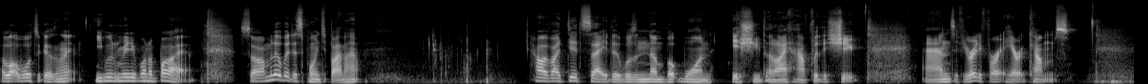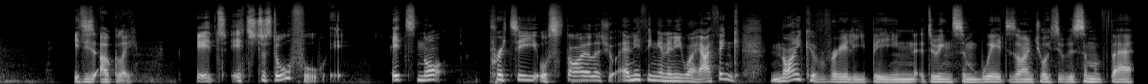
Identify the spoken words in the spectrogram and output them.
a lot of water goes on it, you wouldn't really want to buy it. So I'm a little bit disappointed by that. However, I did say there was a number one issue that I have with this shoe. And if you're ready for it, here it comes. It is ugly. It's it's just awful. It, it's not pretty or stylish or anything in any way. I think Nike have really been doing some weird design choices with some of their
